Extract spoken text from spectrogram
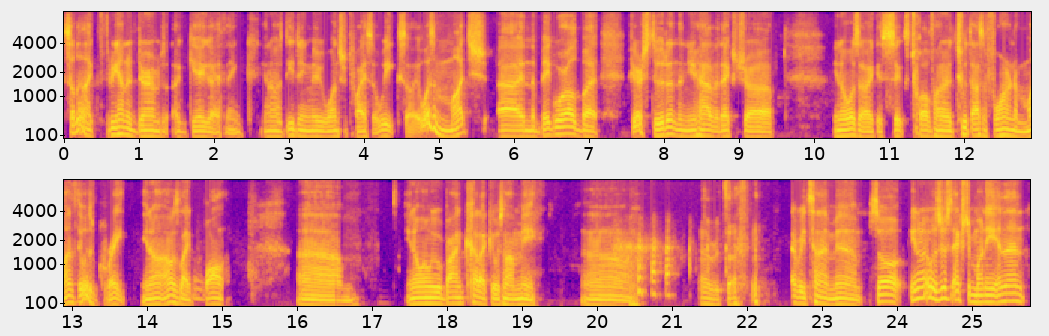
something like 300 dirhams a gig, I think. And I was DJing maybe once or twice a week. So it wasn't much uh, in the big world, but if you're a student and you have an extra, you know, was it like a six, 1200, 2400 a month? It was great. You know, I was like mm. balling. Um, you know, when we were buying Karak, it was on me. Uh, every time. every time, yeah. So, you know, it was just extra money. And then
